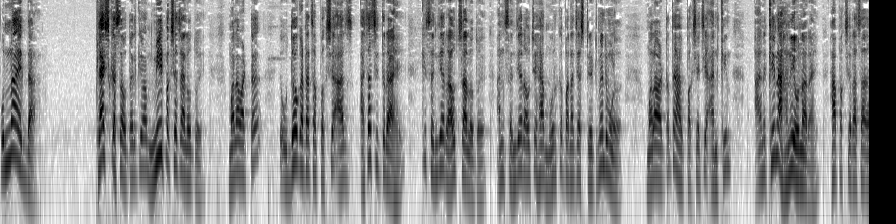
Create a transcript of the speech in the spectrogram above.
पुन्हा एकदा फ्लॅश कसा होता किंवा मी पक्ष चालवतोय मला वाटतं तर उद्धव गटाचा पक्ष आज असं चित्र आहे की संजय राऊत चालवतोय. आणि संजय राऊतच्या ह्या मूर्खपणाच्या स्टेटमेंटमुळं मला वाटतं तर पक्षाची आणखीन आणखीन हानी होणार आहे. हा पक्ष रसा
